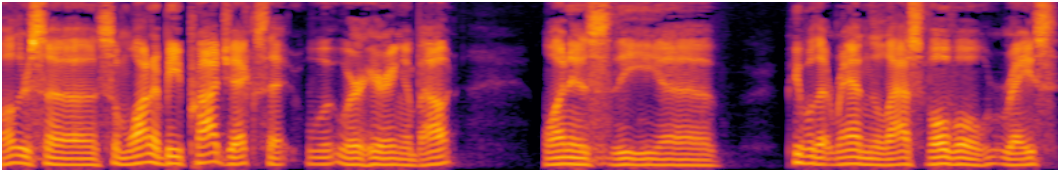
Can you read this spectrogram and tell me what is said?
Well, there's some wannabe projects that w- we're hearing about. One is the uh, people that ran the last Volvo race,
